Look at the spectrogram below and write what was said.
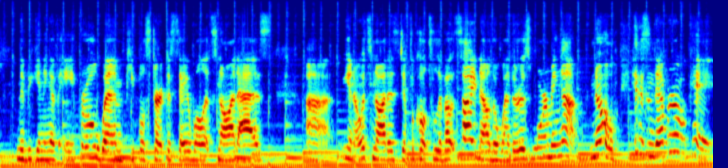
the beginning of April, when people start to say, well, it's not as uh, you know, it's not as difficult to live outside now. The weather is warming up. No, it is never okay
